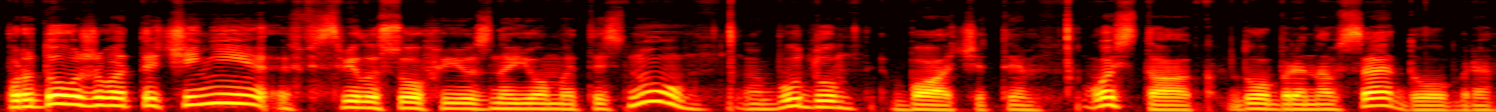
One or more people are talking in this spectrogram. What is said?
Продовжувати чи ні з філософією знайомитись, ну, буду бачити. Ось так. Добре на все добре.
